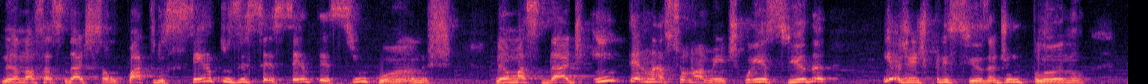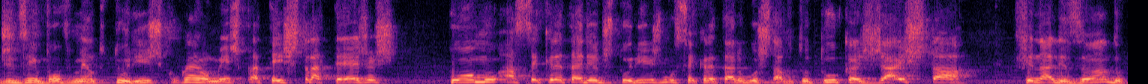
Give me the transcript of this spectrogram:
né, nossa cidade são 465 anos, né, uma cidade internacionalmente conhecida, E a gente precisa de um plano de desenvolvimento turístico realmente para ter estratégias como a Secretaria de Turismo, o secretário Gustavo Tutuca já está finalizando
